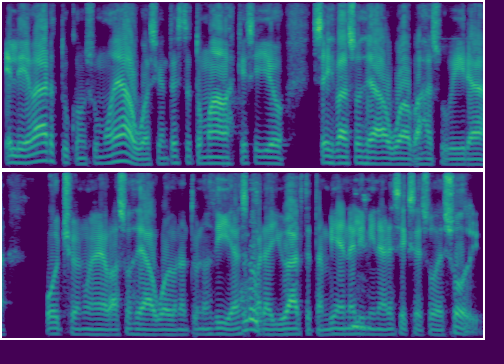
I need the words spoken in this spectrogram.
elevar tu consumo de agua. Si antes te tomabas, qué sé yo, seis vasos de agua, vas a subir a ocho o nueve vasos de agua durante unos días para ayudarte también a eliminar ese exceso de sodio.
